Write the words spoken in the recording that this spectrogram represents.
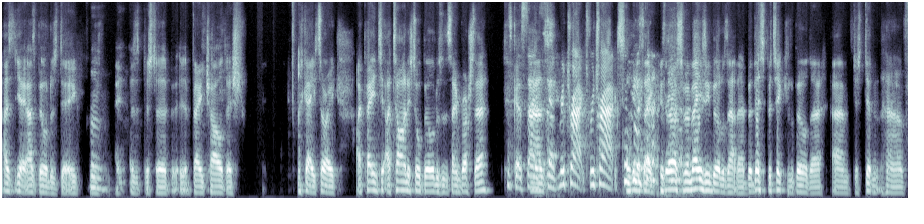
as yeah as builders do, mm. as just a, a very childish Okay, sorry. I painted, I tarnished all builders with the same brush there. I was going to say, As, yeah, retract, retract. I was going to say, because there are some amazing builders out there, but this particular builder um, just didn't have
